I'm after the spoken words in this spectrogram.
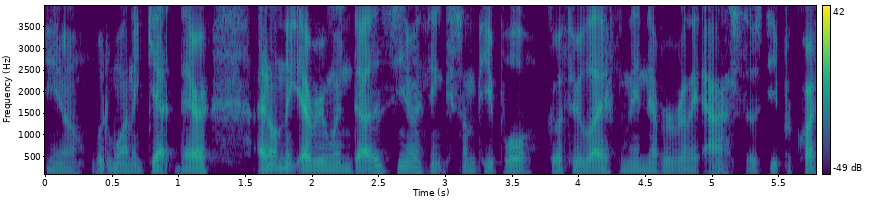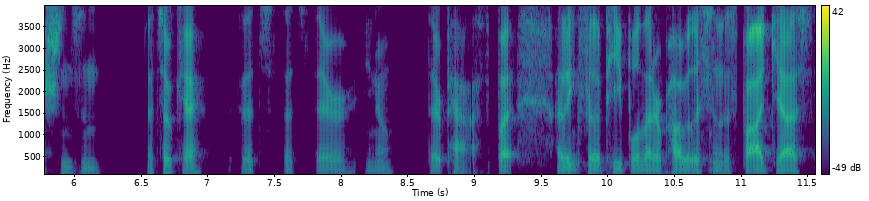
you know would want to get there. I don't think everyone does. You know, I think some people go through life and they never really ask those deeper questions, and that's okay. That's that's their you know their path. But I think for the people that are probably listening to this podcast,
